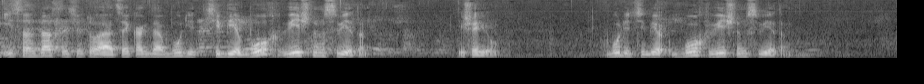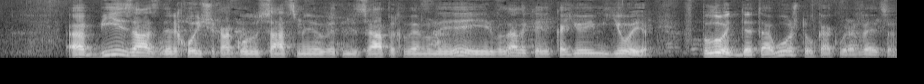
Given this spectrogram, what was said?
и создастся ситуация, когда будет тебе Бог вечным светом. Ишаю. Будет тебе Бог вечным светом. Бизаздер хойших аколу сацме в этом запах кайоим йоер вплоть до того, что, как выражается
